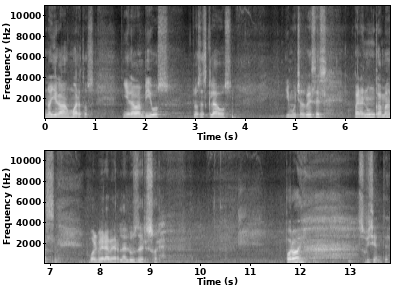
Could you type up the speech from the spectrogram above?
no llegaban muertos, llegaban vivos los esclavos y muchas veces para nunca más volver a ver la luz del sol. Por hoy, suficiente.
